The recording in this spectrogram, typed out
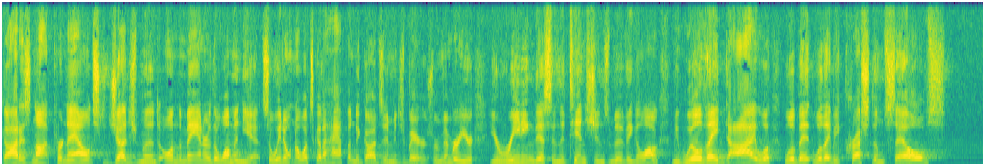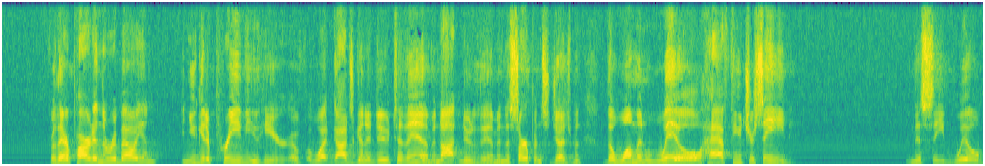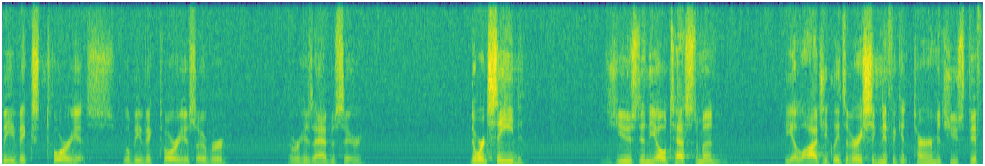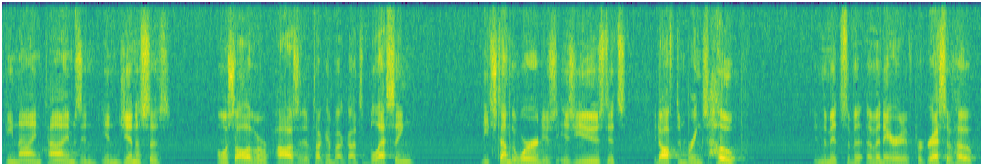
God has not pronounced judgment on the man or the woman yet, so we don't know what's going to happen to God's image bearers. Remember, you're, you're reading this and the tension's moving along. I mean, will they die? Will, will, they, will they be crushed themselves for their part in the rebellion? And you get a preview here of what God's going to do to them and not do to them in the serpent's judgment. The woman will have future seed. And this seed will be victorious, will be victorious over, over his adversary. The word seed is used in the Old Testament. Theologically, it's a very significant term. It's used 59 times in, in Genesis. Almost all of them are positive, talking about God's blessing each time the word is, is used, it's, it often brings hope in the midst of a, of a narrative, progressive hope.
